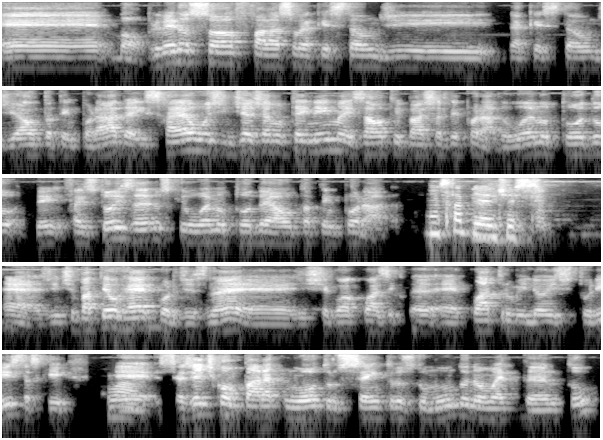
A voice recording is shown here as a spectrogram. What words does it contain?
É, bom, primeiro só falar sobre a questão de da questão de alta temporada. Israel hoje em dia já não tem nem mais alta e baixa temporada. O ano todo faz dois anos que o ano todo é alta temporada. Não sabia disso. É, a gente bateu recordes, né? É, a gente chegou a quase é, 4 milhões de turistas, que é, se a gente compara com outros centros do mundo, não é tanto,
